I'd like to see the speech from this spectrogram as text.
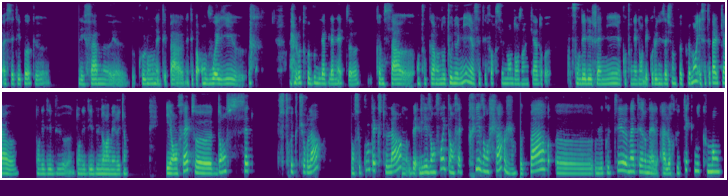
à cette époque les femmes colons n'étaient pas n'étaient pas envoyées à l'autre bout de la planète comme ça en tout cas en autonomie. C'était forcément dans un cadre pour fonder des familles quand on est dans des colonisations de peuplement et c'était pas le cas dans les débuts dans les débuts nord-américains. Et en fait, euh, dans cette structure-là, dans ce contexte-là, ben, les enfants étaient en fait pris en charge par euh, le côté maternel, alors que techniquement,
